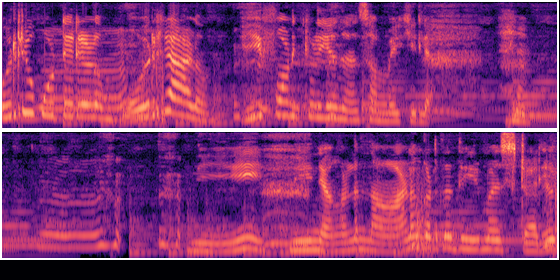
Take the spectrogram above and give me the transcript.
ഒരു കൂട്ടുകാരികളും ഒരാളും ഈ ഫോണിക്ക് വിളിക്കാൻ ഞാൻ സമ്മതിക്കില്ല. നീ നീ ഞങ്ങളുടെ നാണം കിടന്ന് തീരുമാനിച്ചിട്ടല്ലോ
